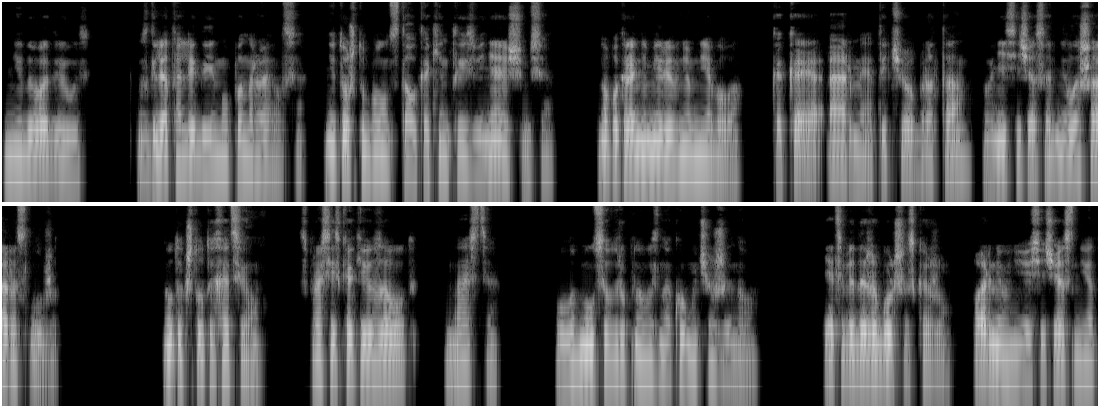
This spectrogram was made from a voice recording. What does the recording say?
Не доводилось. Взгляд Олега ему понравился. Не то чтобы он стал каким-то извиняющимся, но, по крайней мере, в нем не было. Какая армия? Ты чё, братан? В ней сейчас одни лошары служат. Ну так что ты хотел? Спросить, как ее зовут? Настя. Улыбнулся вдруг новый знакомый Чужинова. Я тебе даже больше скажу. Парня у нее сейчас нет,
